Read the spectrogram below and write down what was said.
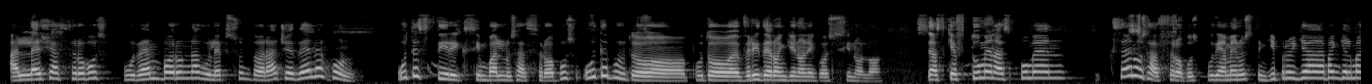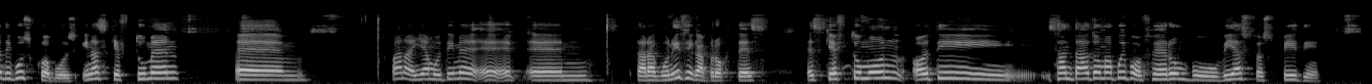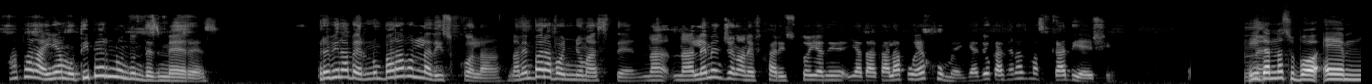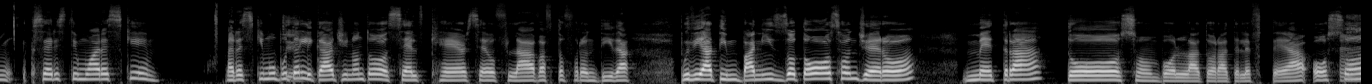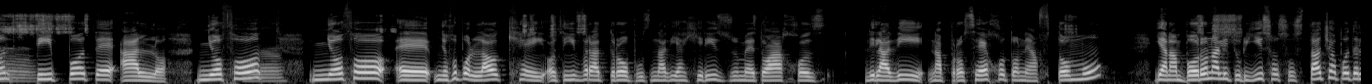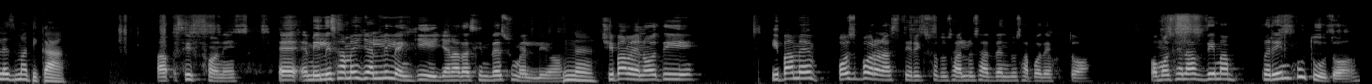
αλλά έχει ανθρώπους που δεν μπορούν να δουλέψουν τώρα και δεν έχουν ούτε στήριξη από άλλους ανθρώπους, ούτε που το, που το ευρύτερο κοινωνικό σύνολο. Να σκεφτούμε, ας πούμε, ξένους ανθρώπους που διαμένουν στην Κύπρο για επαγγελματικούς σκόπους ή να σκεφτούμε ε, Παναγία μου, τι με, ε, ε, ε, ταρακουνήθηκα προχτές. Ε, σκέφτομαι ότι σαν τα άτομα που υποφέρουν που βία στο σπίτι. Α, Παναγία μου, τι παίρνουν τις μέρες; πρέπει να περνούν πάρα πολλά δύσκολα. Να μην παραπονιούμαστε. Να, να λέμε και να ευχαριστώ για, για τα καλά που έχουμε. Γιατί ο καθένας μας κάτι έχει. Ναι. Ήταν να σου πω, ε, ξέρεις τι μου αρέσκει; Αρέσκει μου που τι; τελικά γίνον το self-care, self-love, αυτοφροντίδα που διατυμπανίζω τόσο καιρό μέτρα τόσο πολλά τώρα τελευταία όσο mm. τίποτε άλλο. Νιώθω, yeah. Ναι. νιώθω, ε, νιώθω πολλά ok ότι ήβρα τρόπους να διαχειρίζουμε το άγχος, δηλαδή να προσέχω τον εαυτό μου για να μπορώ να λειτουργήσω σωστά και αποτελεσματικά. Α, σύμφωνοι. Ε, ε, μιλήσαμε για αλληλεγγύη, για να τα συνδέσουμε λίγο. Ναι. Και είπαμε ότι είπαμε πώς μπορώ να στηρίξω τους άλλους αν δεν τους αποδεχτώ. Όμως ένα βήμα πριν που τούτο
